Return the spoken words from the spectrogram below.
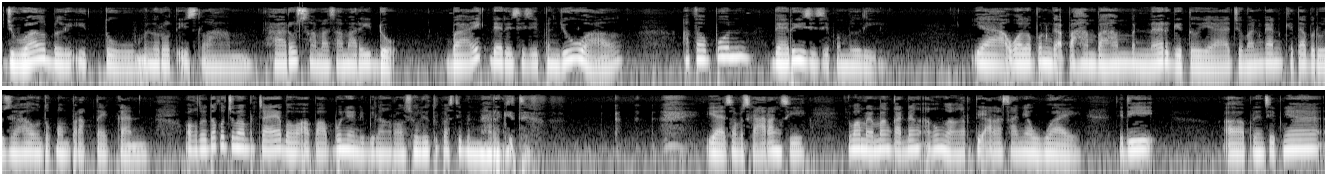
Jual beli itu menurut Islam harus sama-sama ridho, baik dari sisi penjual ataupun dari sisi pembeli. Ya walaupun nggak paham-paham bener gitu ya, cuman kan kita berusaha untuk mempraktekkan. Waktu itu aku cuma percaya bahwa apa pun yang dibilang Rasul itu pasti benar gitu. ya sampai sekarang sih cuma memang kadang aku nggak ngerti alasannya why jadi uh, prinsipnya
